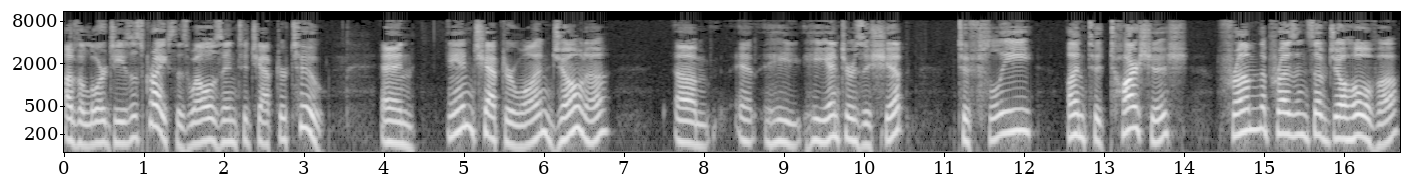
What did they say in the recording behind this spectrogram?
of the Lord Jesus Christ as well as into chapter 2. And in chapter 1, Jonah, um, he, he enters a ship to flee unto Tarshish from the presence of Jehovah.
